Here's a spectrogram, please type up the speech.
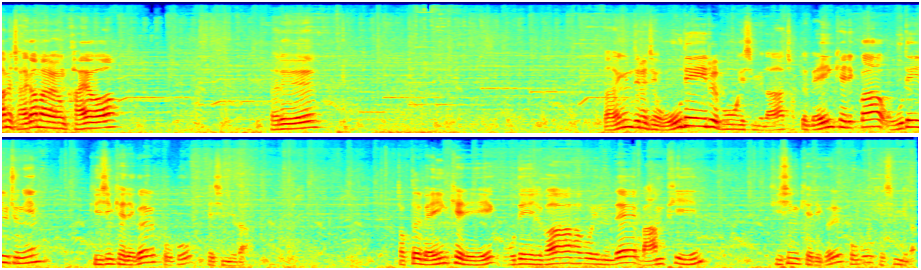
가면 잘 감아요 형 가요. 베르. 자, 형님들은 지금 5대1을 보고 계십니다. 적들 메인 캐릭과 5대1 중인 귀신 캐릭을 보고 계십니다. 적들 메인 캐릭 5대1과 하고 있는데 만피인 귀신 캐릭을 보고 계십니다.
